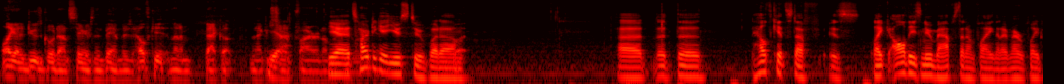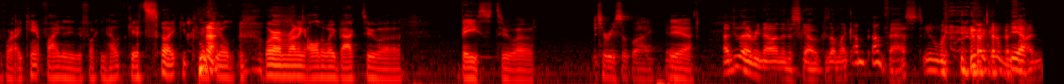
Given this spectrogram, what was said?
all I got to do is go downstairs, and then bam, there's a health kit, and then I'm back up, and I can Yeah. start firing. On the Yeah, it's hard to get used to, but um, uh, the the health kit stuff is like all these new maps that I'm playing that I've never played before. I can't find any of the fucking health kits, so I keep getting killed, or I'm running all the way back to uh, base to uh, to resupply. yeah. I do that every now and then to scout because I'm like, I'm I'm fast. It'll, it'll be Yeah. fine.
